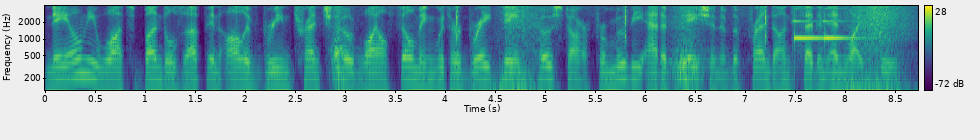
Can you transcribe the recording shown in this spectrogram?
Naomi Watts bundles up in olive green trench coat while filming with her Great Dane co-star for movie adaptation of The Friend on set in NYC.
